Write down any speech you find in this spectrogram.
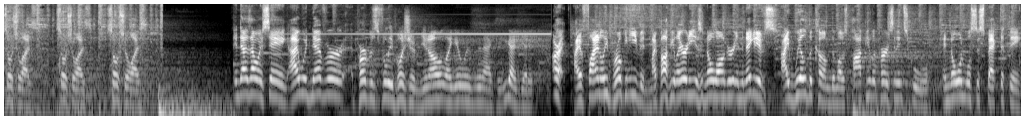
Socialize. Socialize. Socialize. And as I was saying, I would never purposefully push him, you know? Like, it was an accident. You guys get it. All right, I have finally broken even. My popularity is no longer in the negatives. I will become the most popular person in school, and no one will suspect a thing.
